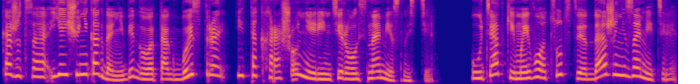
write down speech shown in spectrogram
Кажется, я еще никогда не бегала так быстро и так хорошо не ориентировалась на местности. Утятки моего отсутствия даже не заметили.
